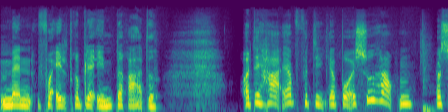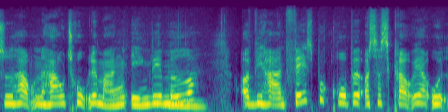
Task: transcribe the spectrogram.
man forældre bliver indberettet. Og det har jeg, fordi jeg bor i Sydhavnen, og Sydhavnen har utrolig mange enlige møder. Mm. Og vi har en Facebook-gruppe, og så skrev jeg ud,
